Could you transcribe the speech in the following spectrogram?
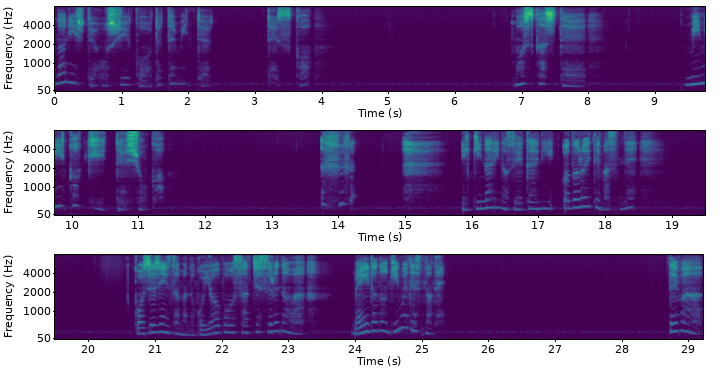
何してほしいか当ててみてですか？もしかして耳かきでしょうか？いきなりの正解に驚いてますね。ご主人様のご要望を察知するのはメイドの義務ですので。では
